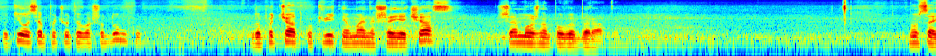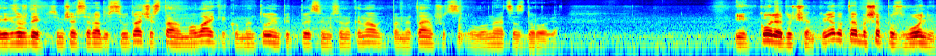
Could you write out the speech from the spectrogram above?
Хотілося б почути вашу думку. До початку квітня в мене ще є час, ще можна повибирати. Ну все, як завжди, всім щастя, радості, удачі, ставимо лайки, коментуємо, підписуємося на канал і пам'ятаємо, що головне це здоров'я. І Коля Дученко, я до тебе ще позвоню,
